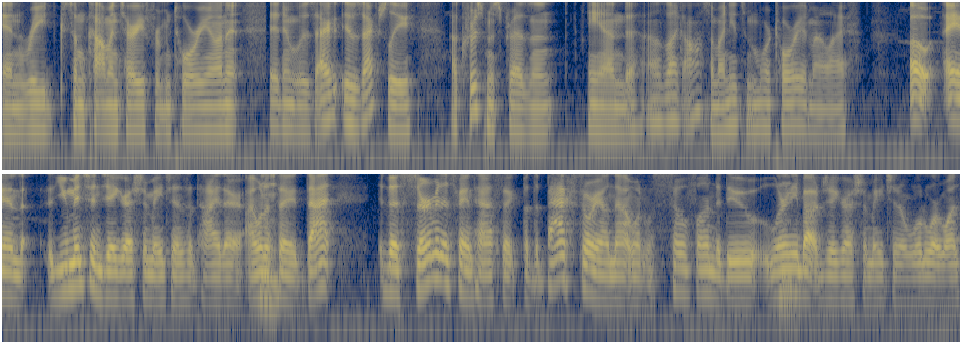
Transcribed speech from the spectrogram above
and read some commentary from Torrey on it and it was it was actually a Christmas present and I was like awesome I need some more Torrey in my life Oh, and you mentioned J. Gresham Machen as a tie there. I want Mm. to say that the sermon is fantastic, but the backstory on that one was so fun to do. Learning Mm. about J. Gresham Machen in World War One,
